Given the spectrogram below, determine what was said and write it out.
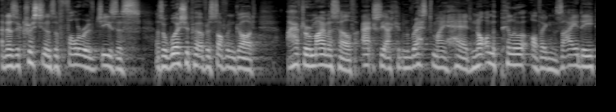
And as a Christian, as a follower of Jesus, as a worshiper of a sovereign God, I have to remind myself actually, I can rest my head not on the pillow of anxiety,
